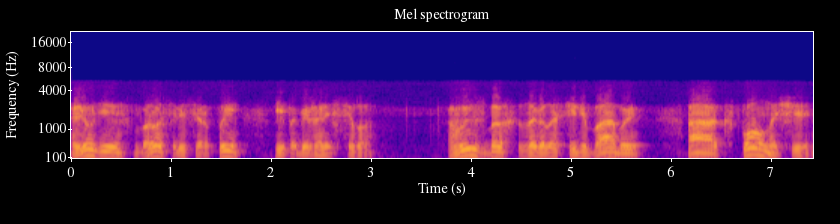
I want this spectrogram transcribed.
Люди бросили серпы и побежали в село. В избах заголосили бабы, а к полночи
